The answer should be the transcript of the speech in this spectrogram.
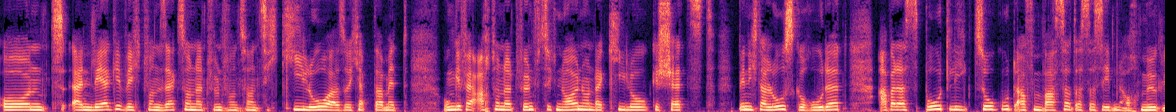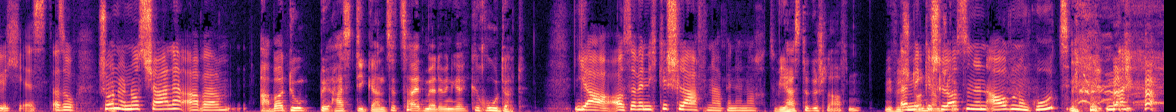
und ein Leergewicht von 625 Kilo. Also ich habe damit ungefähr 850, 900 Kilo geschätzt, bin ich da losgerudert. Aber das Boot liegt so gut auf dem Wasser, dass das eben auch möglich ist. Also schon eine Nussschale, aber... Aber du hast die ganze Zeit mehr oder weniger gerudert. Ja, außer wenn ich geschlafen habe in der Nacht. Wie hast du geschlafen? Wie viele äh, Mit geschlossenen Augen und gut.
